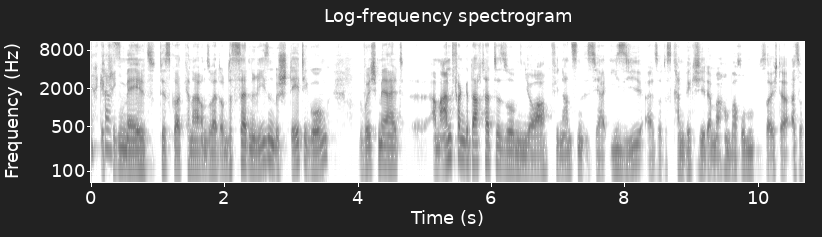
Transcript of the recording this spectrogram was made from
Ach, Wir kriegen Mails, Discord-Kanal und so weiter. Und das ist halt 'ne Riesenbestätigung, wo ich mir halt, äh, am Anfang gedacht hatte, so: „Ja, Finanzen ist ja easy. Also, das kann wirklich jeder machen. Warum soll ich da“ also,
